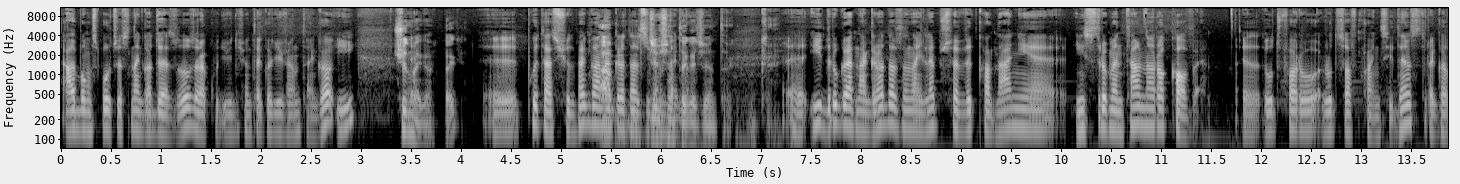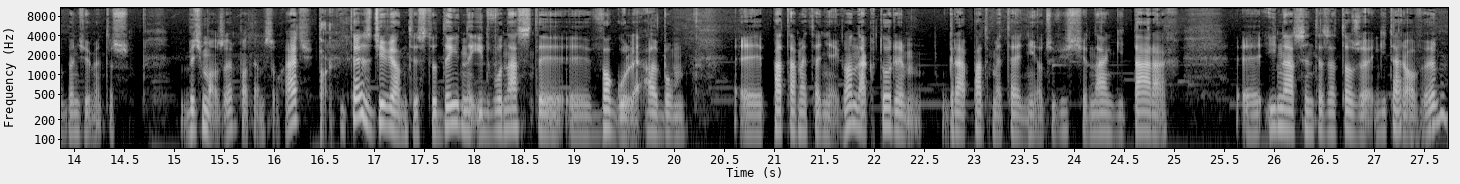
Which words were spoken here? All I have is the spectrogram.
album współczesnego jazzu z roku 99 i... Siódmego, tak? Y, płyta z siódmego, a, a nagroda z 99. Okay. Y, I druga nagroda za najlepsze wykonanie instrumentalno-rockowe utworu Roots of Coincidence, którego będziemy też być może potem słuchać. Tak. I to jest dziewiąty studyjny i dwunasty w ogóle album Pata Meteniego, na którym gra Pat Meteni oczywiście na gitarach i na syntezatorze gitarowym,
